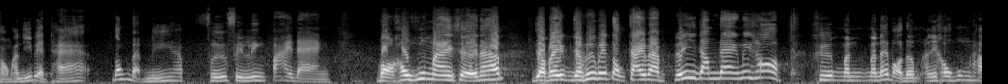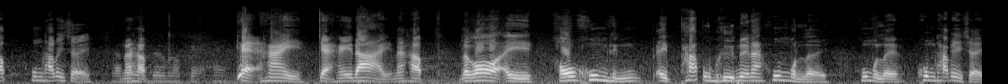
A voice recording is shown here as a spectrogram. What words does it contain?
สองพันยี่สิบเอ็ดแท้ต้องแบบนี้ครับซื้อฟิลลิ่งป้ายแดง บอกเขาหุ้มมาเฉยๆนะครับ อย่าไปอย่าเพิ่งไปตกใจแบบเฮ้ยดำแดงไม่ชอบ คือมันมันได้บอกเดิม อันนี้เขาหุ้มทับหุ้มทับเฉยๆนะครับเดิมเราแกะให้แกะให้แกะให้ได้นะครับ แล้วก็ไอเขาคุ้มถึงไอผ้าปูพื้นด้วยนะหุ้มหมดเลยหุ้มหมดเลยคุ้มทับเฉย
